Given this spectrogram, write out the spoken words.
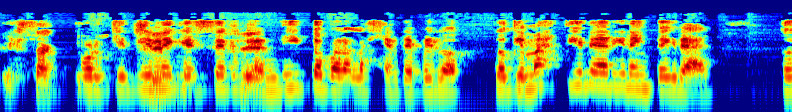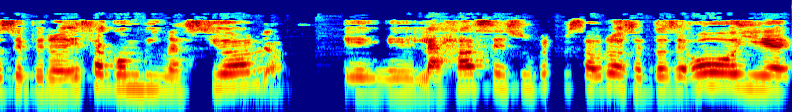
Exacto. Porque tiene que ser blandito para la gente, pero lo que más tiene harina integral. Entonces, pero esa combinación eh, las hace súper sabrosas. Entonces, oye,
